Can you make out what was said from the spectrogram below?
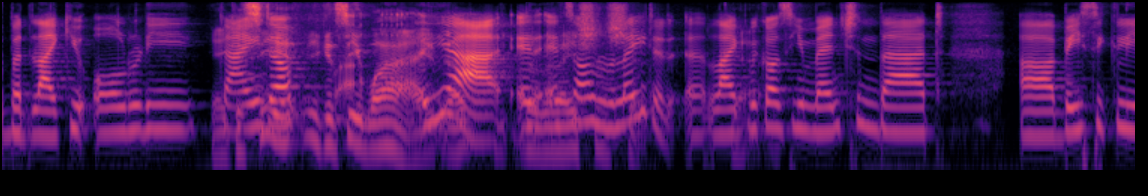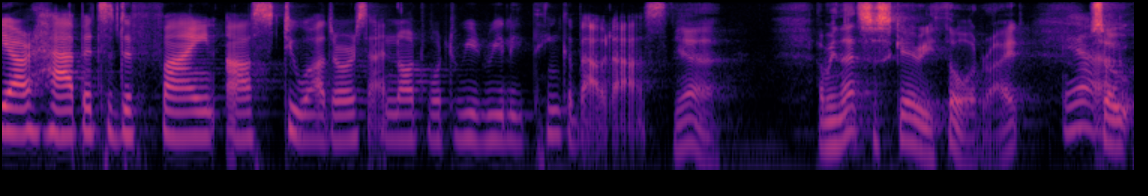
But like you already Mm. Yeah, kind see of it- you can see why, uh, yeah, The it, it's all related. Uh, like Yeah. because you mentioned that uh, basically our habits define us to others and not what we really think about us. Yeah. I mean, that's a scary thought, right? Yeah. So,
